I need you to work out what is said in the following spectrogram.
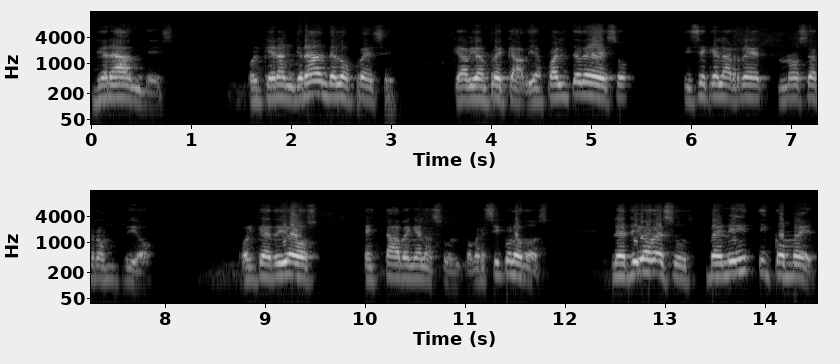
grandes, porque eran grandes los peces que habían pescado. Y aparte de eso, dice que la red no se rompió porque Dios estaba en el asunto. Versículo 2. Les dijo Jesús, venid y comed.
